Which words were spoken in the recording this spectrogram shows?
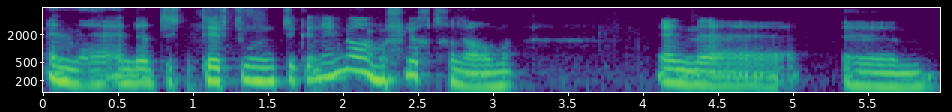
En, uh, en dat is, het heeft toen natuurlijk een enorme vlucht genomen. En um,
